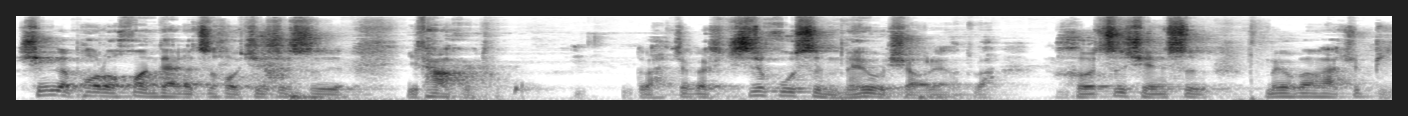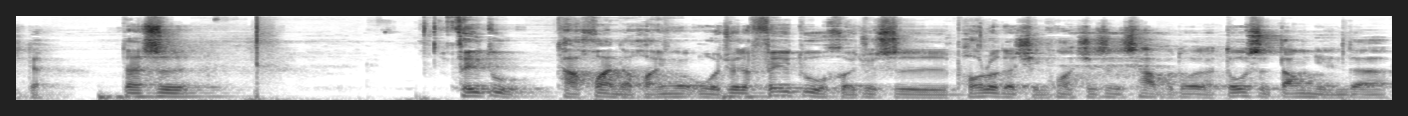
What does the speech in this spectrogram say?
新的 Polo 换代了之后，其实是一塌糊涂，对吧？这个几乎是没有销量，对吧？和之前是没有办法去比的。但是飞度它换的话，因为我觉得飞度和就是 Polo 的情况其实是差不多的，都是当年的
